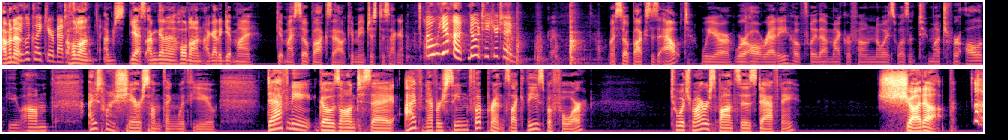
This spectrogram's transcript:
I'm gonna. You look like you're about to Hold on. something. I'm just Yes, I'm going to Hold on. I got to get my get my soapbox out. Give me just a second. Oh yeah, no, take your time. Okay. My soapbox is out. We are we're all ready. Hopefully that microphone noise wasn't too much for all of you. Um I just want to share something with you. Daphne goes on to say, "I've never seen footprints like these before." To which my response is, "Daphne, shut up."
